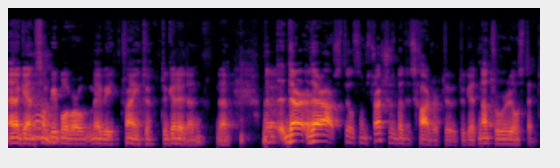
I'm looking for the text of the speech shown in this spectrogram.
and again some ah. people were maybe trying to, to get it and then but there there are still some structures but it's harder to, to get not through real estate.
